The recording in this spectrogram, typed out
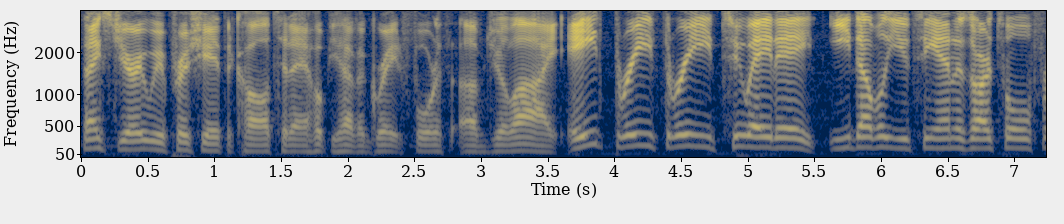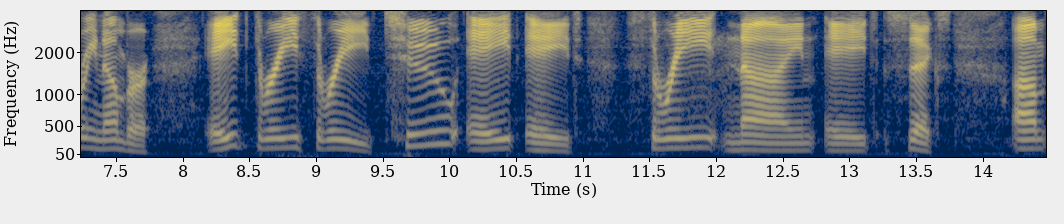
Thanks, Jerry. We appreciate the call today. I hope you have a great 4th of July. 833 288 EWTN is our toll free number. 833 288 3986. Um,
